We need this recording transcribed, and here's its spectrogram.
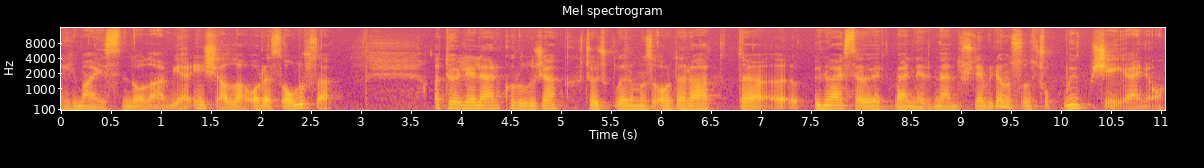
himayesinde olan bir yer. İnşallah orası olursa atölyeler kurulacak. Çocuklarımız orada rahatça e, üniversite öğretmenlerinden düşünebiliyor musunuz? Çok büyük bir şey yani o.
